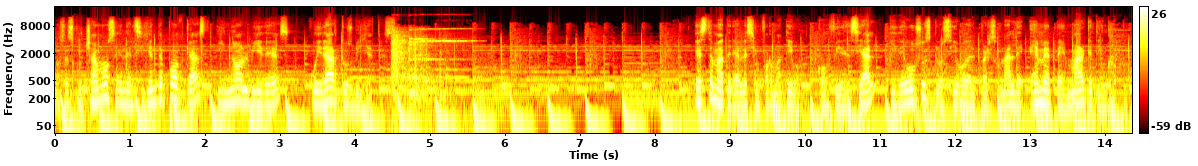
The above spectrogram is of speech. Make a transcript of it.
Nos escuchamos en el siguiente podcast y no olvides cuidar tus billetes. Este material es informativo, confidencial y de uso exclusivo del personal de MP Marketing Group.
